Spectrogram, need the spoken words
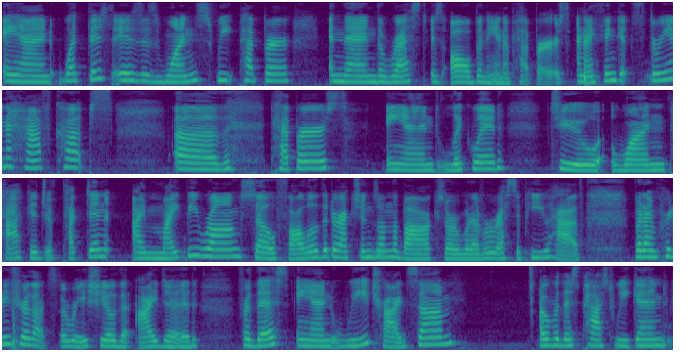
And what this is, is one sweet pepper, and then the rest is all banana peppers. And I think it's three and a half cups of peppers and liquid to one package of pectin. I might be wrong, so follow the directions on the box or whatever recipe you have. But I'm pretty sure that's the ratio that I did for this. And we tried some over this past weekend.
